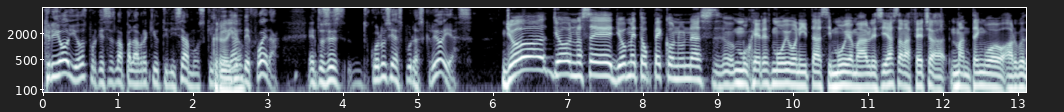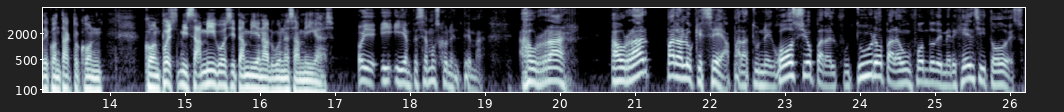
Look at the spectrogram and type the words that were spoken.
criollos, porque esa es la palabra que utilizamos, que llegan de fuera. Entonces, tú conocías puras criollas. Yo, yo no sé, yo me topé con unas mujeres muy bonitas y muy amables y hasta la fecha mantengo algo de contacto con, con pues mis amigos y también algunas amigas. Oye, y, y empecemos con el tema. Ahorrar. Ahorrar para lo que sea, para tu negocio, para el futuro, para un fondo de emergencia y todo eso.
